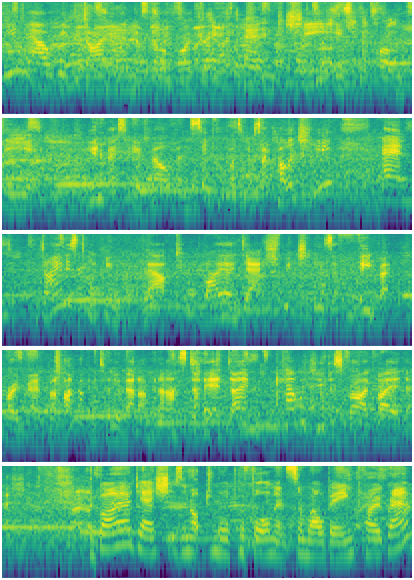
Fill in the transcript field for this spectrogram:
here now with Diane Brodrick, and she is from the University of Melbourne Centre for Positive Psychology. And Diane is talking about BioDash, which is a feedback program, but I'm not going to tell you about it. I'm going to ask Diane. Diane, how would you describe BioDash? The BioDash is an optimal performance and wellbeing program.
